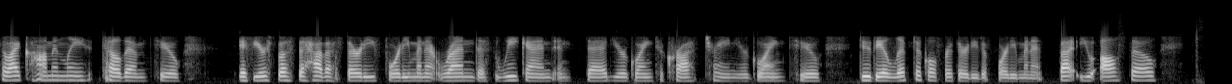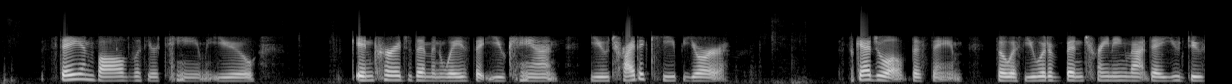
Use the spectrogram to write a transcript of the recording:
So I commonly tell them to if you're supposed to have a 30, 40 minute run this weekend, instead you're going to cross train. You're going to do the elliptical for 30 to 40 minutes. But you also stay involved with your team. You encourage them in ways that you can. You try to keep your schedule the same. So if you would have been training that day, you do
